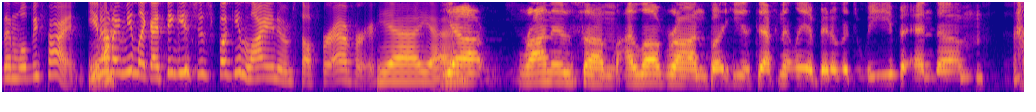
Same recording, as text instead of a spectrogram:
then we'll be fine. You know what I mean? Like I think he's just fucking lying to himself forever. Yeah, yeah, Yeah, Ron is. Um, I love Ron, but he's definitely a bit of a dweeb, and um,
